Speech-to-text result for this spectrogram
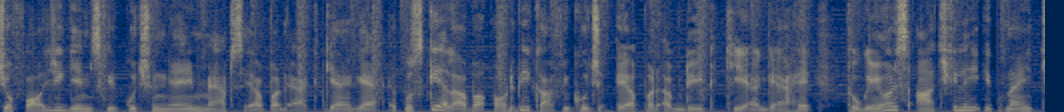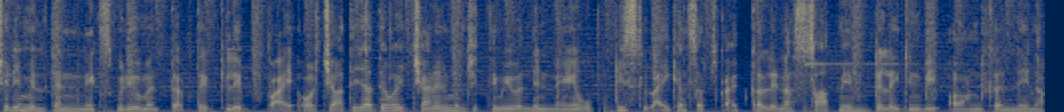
जो फौजी गेम्स के कुछ नए मैप्स यहाँ पर ऐड किया गया है। उसके अलावा और भी काफ़ी कुछ यहाँ पर अपडेट किया गया है। तो गेमर्स आज के लिए इतना ही। चलिए मिलते हैं नेक्स्ट वीडियो में। तब तक के लिए बाय और चाहते जाते भाई चैनल में जितने भी बंदे नए हो प्लीज़ लाइक एंड सब्सक्राइब कर लेना। साथ में बेल आइकन भी ऑन कर लेना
